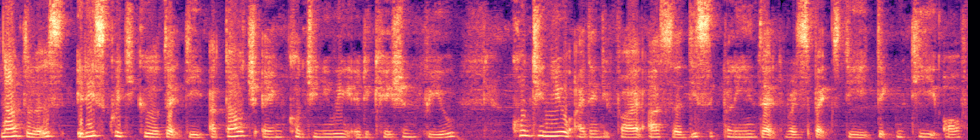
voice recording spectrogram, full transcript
Nonetheless, it is critical that the adult and continuing education field continue identify as a discipline that respects the dignity of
